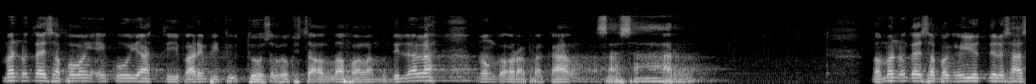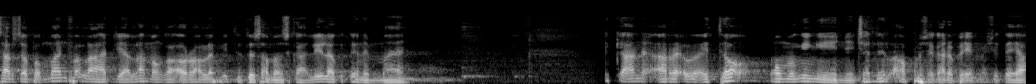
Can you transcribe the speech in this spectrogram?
Man utai sapa wong iku yahdi paring pituduh sapa Gusti Allah fala mudhillalah mongko ora bakal sasar. Waman utai sapa yudlil sasar sapa man fala hadiyalah mongko ora oleh pituduh sama sekali laku man. Iki arek itu ngomongi ngene, jane apa sih karepe maksudnya ya?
